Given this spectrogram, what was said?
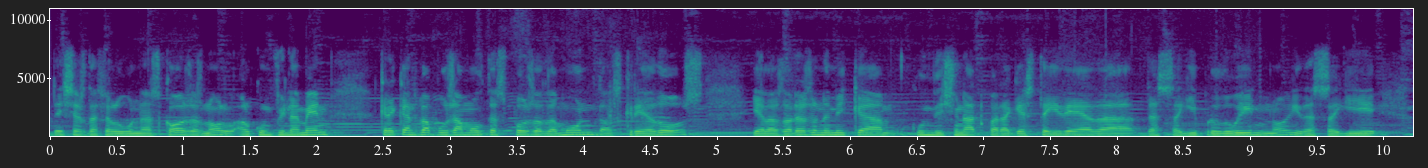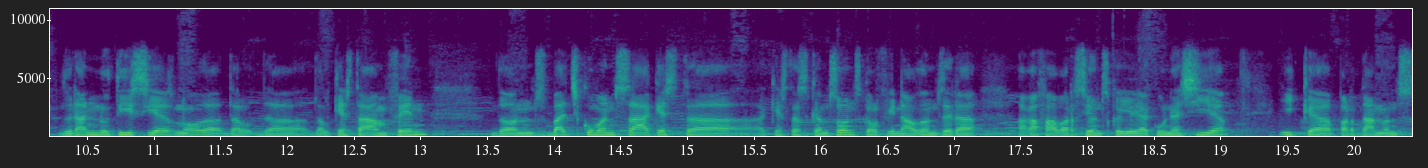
deixes de fer algunes coses. No? El, el confinament crec que ens va posar moltes pors a damunt dels creadors i aleshores una mica condicionat per aquesta idea de, de seguir produint no? i de seguir donant notícies no? de, de, de, del que estàvem fent, doncs vaig començar aquesta, aquestes cançons, que al final doncs, era agafar versions que jo ja coneixia i que, per tant, doncs,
